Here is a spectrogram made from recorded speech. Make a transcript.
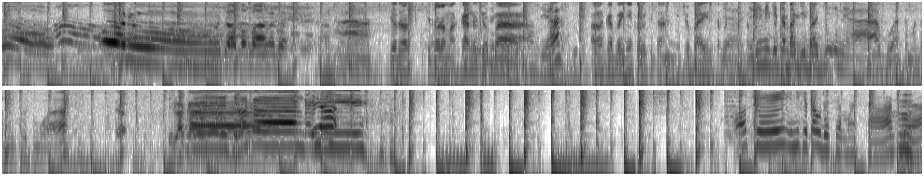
Oh. Waduh, cakep banget ya. Kita udah, kita udah makan, udah coba. ya. Alangkah baiknya kalau kita cobain sama Ya, teman-teman. jadi ini kita bagi-bagiin ya buat teman-teman kru semua. Ya. Oke, Silakan. silakan Kak Ayo. Indri. Oke, ini kita udah siap masak ya.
